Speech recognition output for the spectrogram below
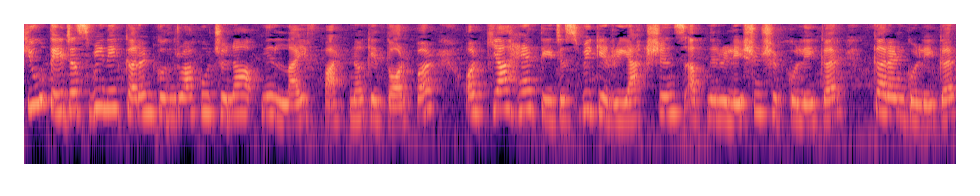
क्यों तेजस्वी ने करण कुंद्रा को चुना अपने लाइफ पार्टनर के तौर पर? और क्या है तेजस्वी के रिएक्शंस अपने रिलेशनशिप को लेकर? करण को लेकर।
